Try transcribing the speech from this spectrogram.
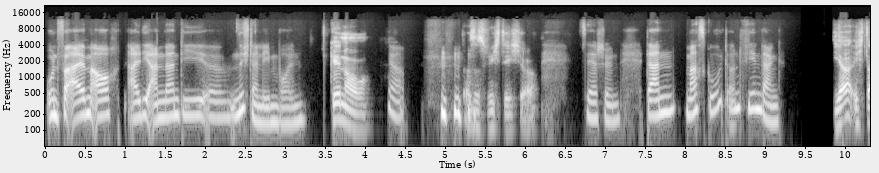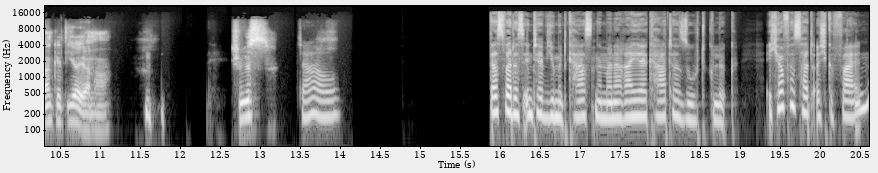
Und vor allem auch all die anderen, die äh, nüchtern leben wollen. Genau. Ja. das ist wichtig, ja. Sehr schön. Dann mach's gut und vielen Dank. Ja, ich danke dir, Jana. Tschüss. Ciao. Das war das Interview mit Carsten in meiner Reihe Kater sucht Glück. Ich hoffe, es hat euch gefallen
